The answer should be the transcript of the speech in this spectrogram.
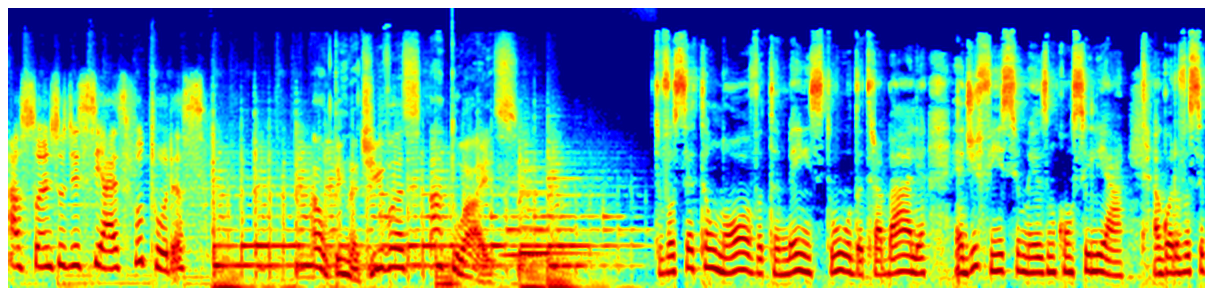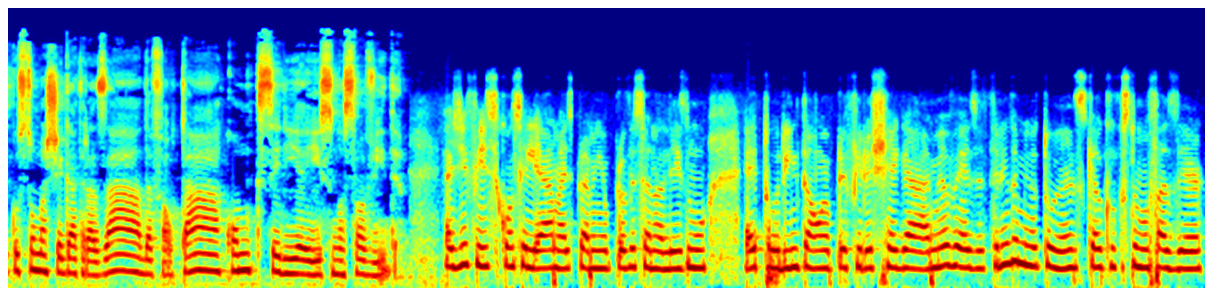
ações judiciais futuras. Alternativas atuais. Você é tão nova também, estuda, trabalha, é difícil mesmo conciliar. Agora você costuma chegar atrasada, faltar, como que seria isso na sua vida? É difícil conciliar, mas para mim o profissionalismo é tudo, então eu prefiro chegar mil vezes 30 minutos antes, que é o que eu costumo fazer,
